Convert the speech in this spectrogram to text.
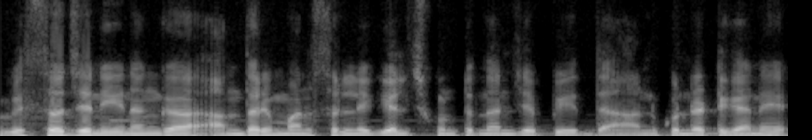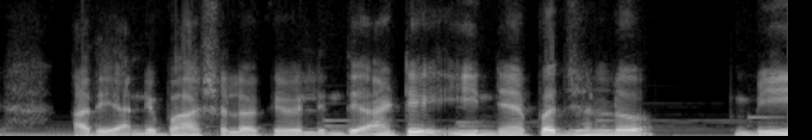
విశ్వజనీయంగా అందరి మనసుల్ని గెలుచుకుంటుందని చెప్పి దా- అనుకున్నట్టుగానే అది అన్ని భాషల్లోకి వెళ్ళింది. అంటే ఈ నేపథ్యంలో మీ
